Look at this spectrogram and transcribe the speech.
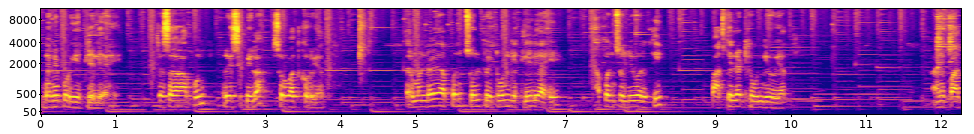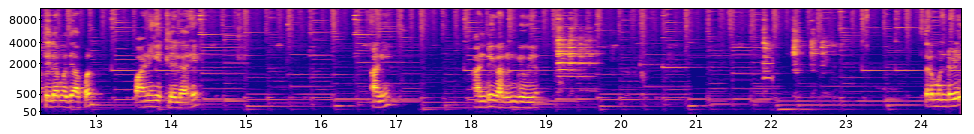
धनेपूड घेतलेली आहे. तसं आपण रेसिपीला सुरुवात करूयात. तर मंडळी आपण चूल पेटवून घेतलेली आहे. आपण चुलीवरती पातेलं ठेवून घेऊयात. आणि पातेल्यामध्ये आपण पाणी घेतलेले आहे. आणि अंडी घालून घेऊयात. तर मंडळी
